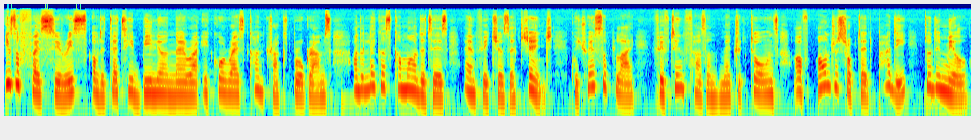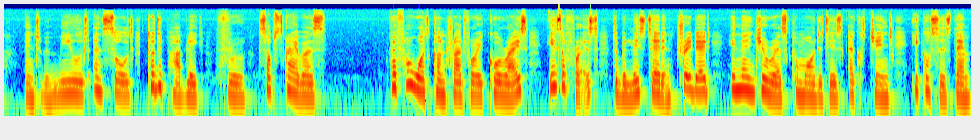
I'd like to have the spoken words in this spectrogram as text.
is the first series of the 30 billion naira Eko Rice contract programs on the Lagos Commodities and Futures Exchange, which will supply 15,000 metric tons of undisrupted paddy to the mill and to be milled and sold to the public through subscribers. The forward contract for Eko Rice is the first to be listed and traded in Nigeria's commodities exchange ecosystem.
